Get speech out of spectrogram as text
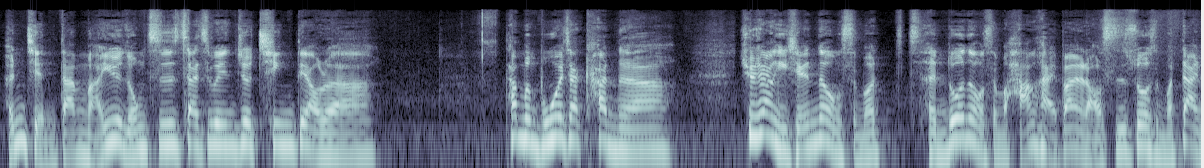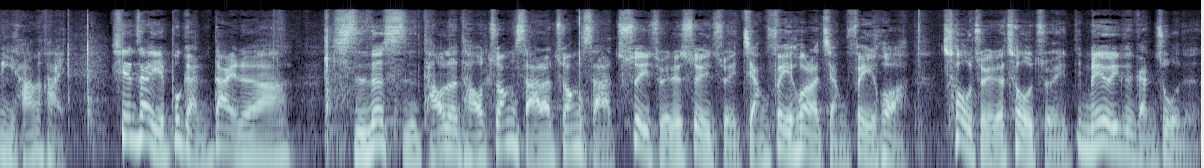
很简单嘛，因为融资在这边就清掉了啊，他们不会再看的啊。就像以前那种什么很多那种什么航海班的老师说什么带你航海，现在也不敢带了啊，死的死，逃的逃，装傻的装傻，碎嘴的碎嘴，讲废话的讲废话，臭嘴的臭嘴，没有一个敢做的。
